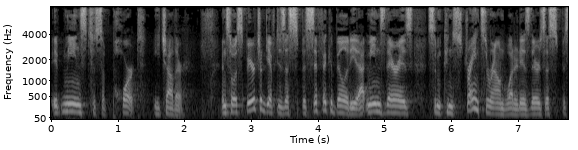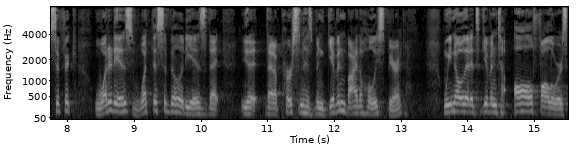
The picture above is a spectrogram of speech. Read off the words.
It means to support each other. And so a spiritual gift is a specific ability. That means there is some constraints around what it is. There's a specific what it is, what this ability is that, that a person has been given by the Holy Spirit. We know that it's given to all followers.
